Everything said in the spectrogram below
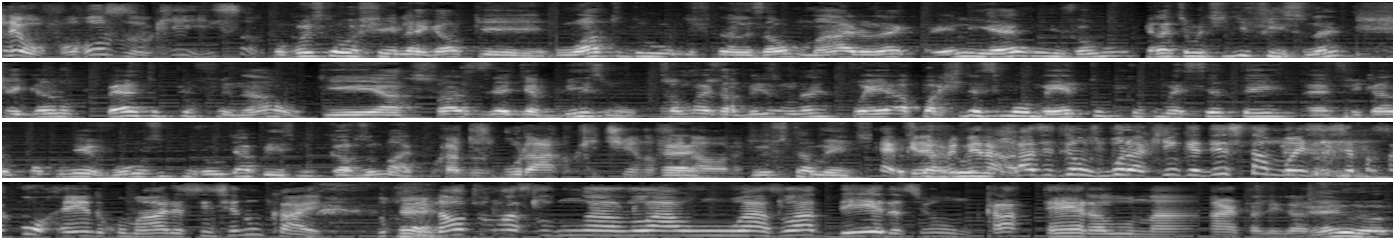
Nervoso? Que isso? Uma coisa que eu achei legal que o ato do- de finalizar o Mario, né? Ele é um jogo relativamente difícil, né? Chegando perto pro final, que as fases é de abismo, só mais abismo, né? Foi a partir desse momento que eu comecei a ter, é, ficar um pouco nervoso com o jogo de abismo, por causa do Mario. Por causa dos buracos que tinha no É, final, né? justamente. É, porque na primeira agoniado. fase tem uns buraquinhos que é desse tamanho, assim, você passa correndo com uma área assim, você não cai. No É. final tem umas, uma- umas ladeiras, assim, um cratera lunar, tá ligado? É, eu,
